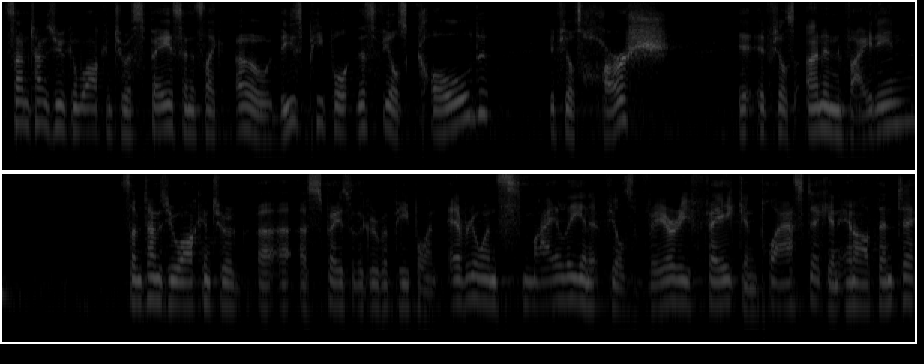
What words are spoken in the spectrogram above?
Sometimes you can walk into a space and it's like, oh, these people, this feels cold, it feels harsh, it, it feels uninviting. Sometimes you walk into a, a, a, space with a group of people and everyone's smiley and it feels very fake and plastic and inauthentic.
